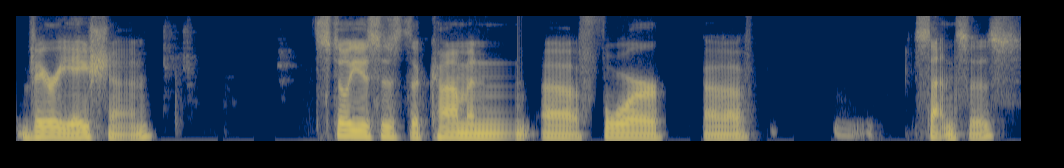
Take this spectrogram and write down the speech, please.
variation. Still uses the common uh, four uh, sentences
